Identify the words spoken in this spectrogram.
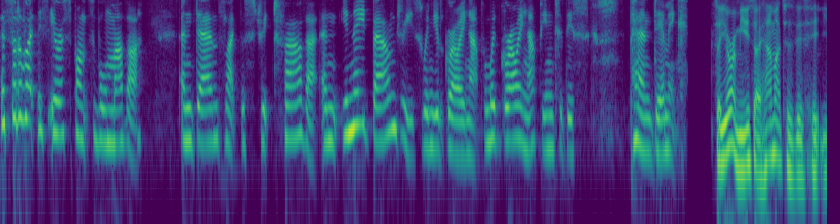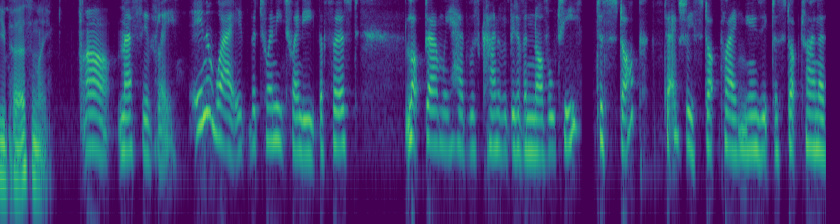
It's sort of like this irresponsible mother and Dan's like the strict father. And you need boundaries when you're growing up, and we're growing up into this pandemic. So you're a muso. How much has this hit you personally? Oh, massively. In a way, the 2020, the first lockdown we had was kind of a bit of a novelty to stop, to actually stop playing music, to stop trying to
